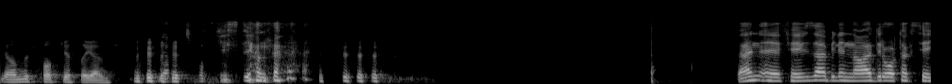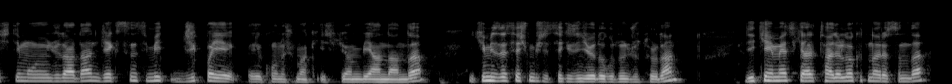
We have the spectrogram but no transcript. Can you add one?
Yanlış podcast'a gelmiş. Yanlış podcast yani. Ben e, Fevzi abiyle nadir ortak seçtiğim oyunculardan Jackson Smith Jigba'yı e, konuşmak istiyorum bir yandan da. İkimiz de seçmişiz 8. ve 9. turdan. DK Metcalf, Tyler Lockett'ın arasında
